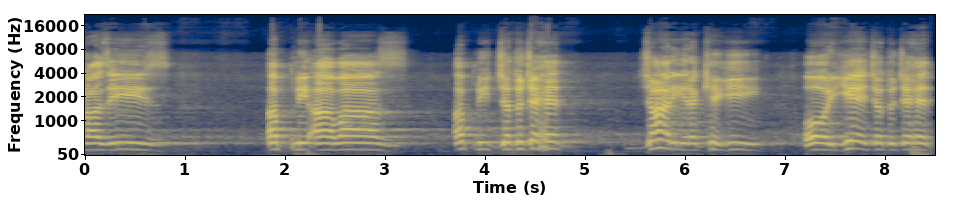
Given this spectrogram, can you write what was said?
العزیز اپنی آواز، اپنی جدوجہد جاری رکھے گی اور یہ جدوجہد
